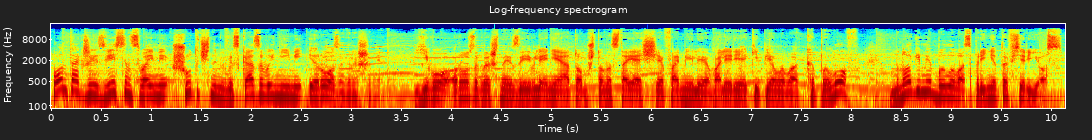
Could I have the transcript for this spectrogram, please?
Он также известен своими шуточными высказываниями и розыгрышами. Его розыгрышное заявление о том, что настоящая фамилия Валерия Кипелова Копылов, многими было воспринято всерьез.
